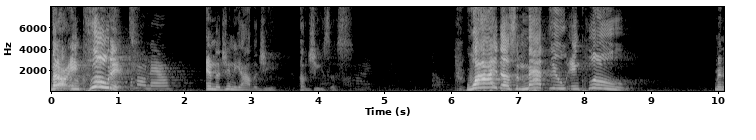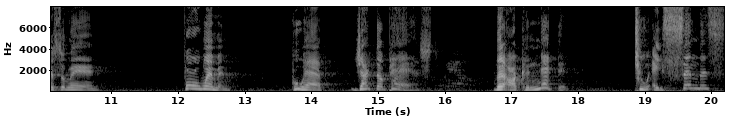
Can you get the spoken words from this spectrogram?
that are included in the genealogy of Jesus. Why does Matthew include Minister Lynn four women who have jacked up past that are connected to a sinless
